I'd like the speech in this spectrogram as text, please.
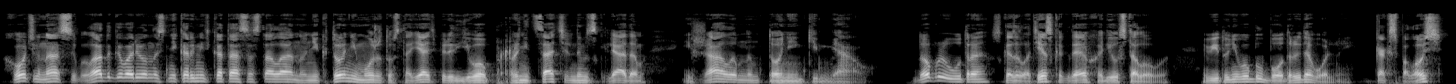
Хоть у нас и была договоренность не кормить кота со стола, но никто не может устоять перед его проницательным взглядом и жалобным тоненьким мяу. «Доброе утро», — сказал отец, когда я входил в столовую. Вид у него был бодрый и довольный. «Как спалось?»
